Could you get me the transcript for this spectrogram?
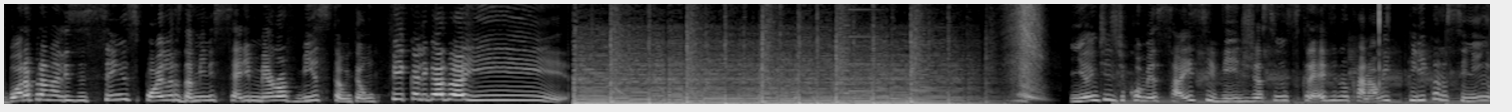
Bora pra análise sem spoilers da minissérie Mare of Vista, então fica ligado aí! E antes de começar esse vídeo, já se inscreve no canal e clica no sininho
